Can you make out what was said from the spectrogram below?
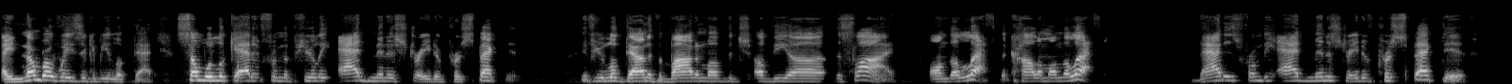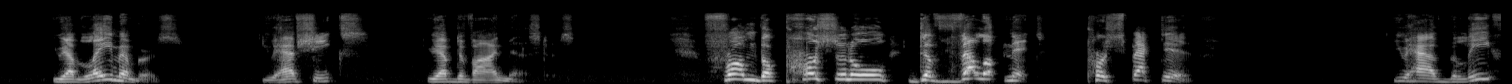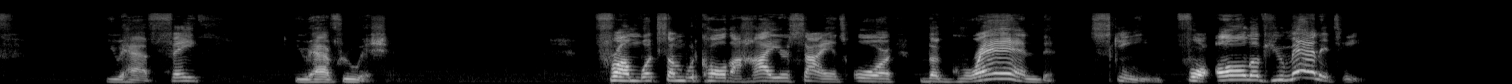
A number of ways it can be looked at. Some will look at it from the purely administrative perspective. If you look down at the bottom of the of the uh, the slide on the left, the column on the left, that is from the administrative perspective. You have lay members, you have sheiks, you have divine ministers from the personal development perspective. You have belief, you have faith, you have fruition. From what some would call the higher science or the grand scheme for all of humanity,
